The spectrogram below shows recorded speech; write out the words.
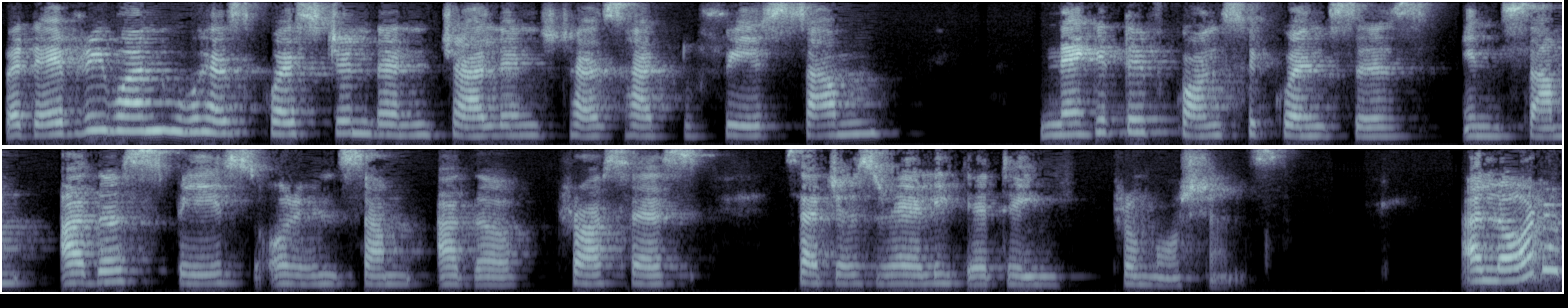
But everyone who has questioned and challenged has had to face some negative consequences in some other space or in some other process, such as rarely getting promotions. A lot of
